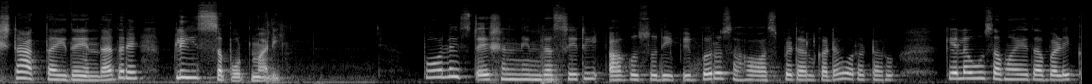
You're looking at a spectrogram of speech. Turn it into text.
ಇಷ್ಟ ಆಗ್ತಾ ಇದೆ ಎಂದಾದರೆ ಪ್ಲೀಸ್ ಸಪೋರ್ಟ್ ಮಾಡಿ. ಪೊಲೀಸ್ ಸ್ಟೇಷನ್ನಿಂದ ಸಿರಿ ಹಾಗೂ ಸುದೀಪ್ ಇಬ್ಬರೂ ಸಹ ಹಾಸ್ಪಿಟಲ್ ಕಡೆ ಹೊರಟರು. ಕೆಲವು ಸಮಯದ ಬಳಿಕ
